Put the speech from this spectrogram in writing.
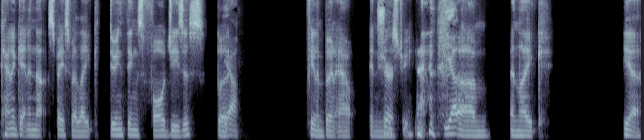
kind of getting in that space where like doing things for Jesus, but yeah. feeling burnt out in Sure. ministry. yeah. um, and like, yeah,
